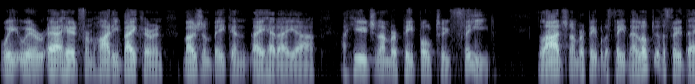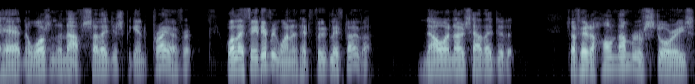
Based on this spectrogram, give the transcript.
We, we uh, heard from Heidi Baker in Mozambique and they had a, uh, a huge number of people to feed large number of people to feed. And they looked at the food they had, and it wasn't enough, so they just began to pray over it. Well, they fed everyone and had food left over. No one knows how they did it. So I've heard a whole number of stories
